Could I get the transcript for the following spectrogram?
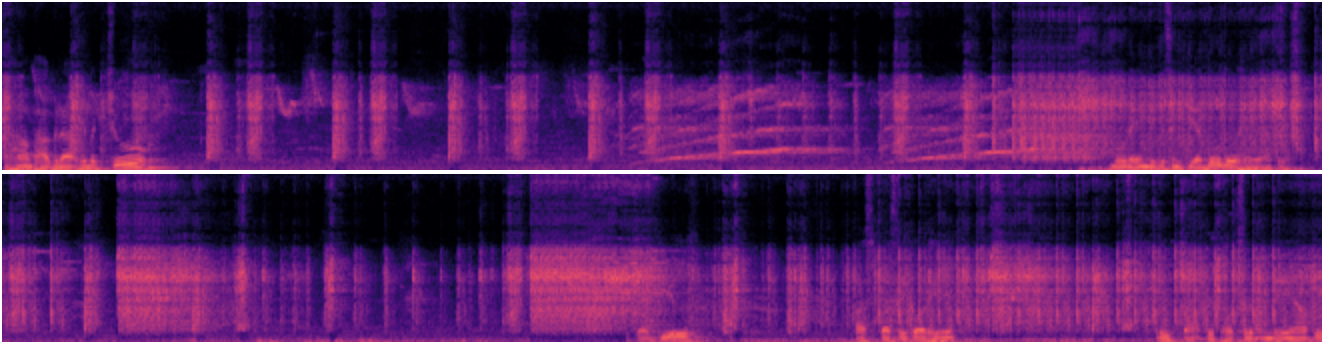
कहाँ भाग रहा है बच्चू? दो है इंडिकेशन किया, दो दो है यहाँ पे। किल आसपास एक और है। बाप रे, बहुत सारे बंदे हैं यहाँ पे।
